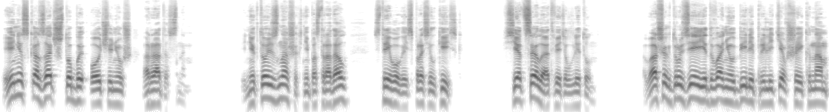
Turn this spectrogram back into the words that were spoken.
и не сказать, чтобы очень уж радостным. Никто из наших не пострадал, — с тревогой спросил Кейск. «Все целы», — ответил Летун. «Ваших друзей едва не убили прилетевшие к нам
